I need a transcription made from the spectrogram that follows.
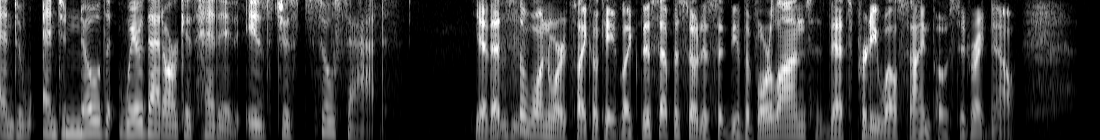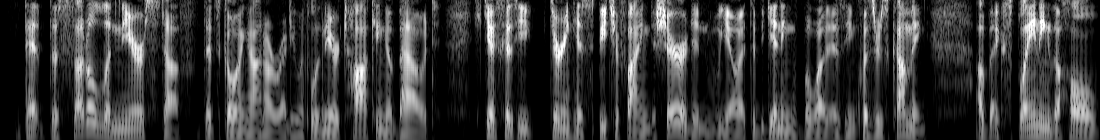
and to and to know that where that arc is headed is just so sad. Yeah, that's the one where it's like, okay, like this episode is the, the Vorlons. That's pretty well signposted right now. That the subtle Lennier stuff that's going on already with Lennier talking about, he guess because he during his speechifying to Sheridan, you know, at the beginning, but as the Inquisitor's coming, uh, explaining the whole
